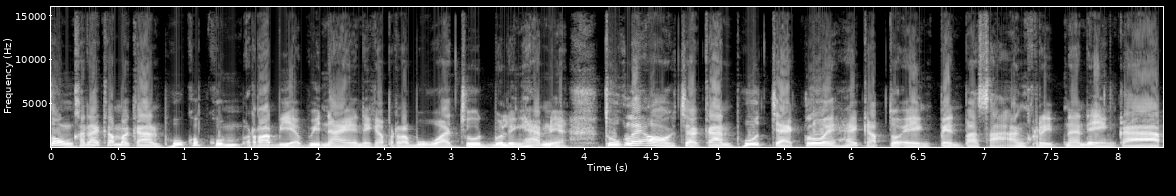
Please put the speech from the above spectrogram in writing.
ส่งคณะกรรมการผู้ควบคุมระเบียบวินัยนะครับระบุว่าจูดบูลิงแฮมเนี่ยถูกไล่ออกจากการพูดแจกกล้วยให้กับตัวเองเป็นภาษาอังกฤษนั่นเองครับ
